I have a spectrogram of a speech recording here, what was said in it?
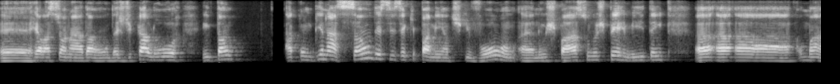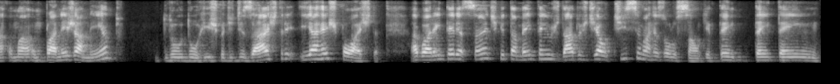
é, relacionada a ondas de calor. Então, a combinação desses equipamentos que voam é, no espaço nos permitem a, a, a uma, uma, um planejamento do, do, risco de desastre e a resposta. Agora, é interessante que também tem os dados de altíssima resolução, que tem, tem, tem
